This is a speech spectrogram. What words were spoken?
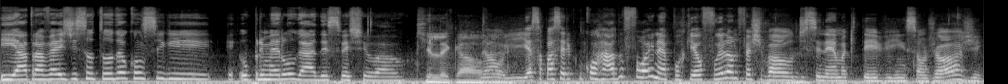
E através disso tudo eu consegui o primeiro lugar desse festival. Que legal. Não, né? e essa parceria com o Conrado foi, né? Porque eu fui lá no festival de cinema que teve em São Jorge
